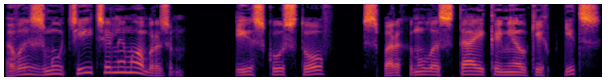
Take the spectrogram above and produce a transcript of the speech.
возмутительным образом. Из кустов спорхнула стайка мелких птиц,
